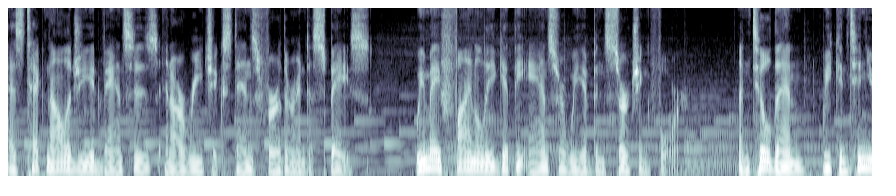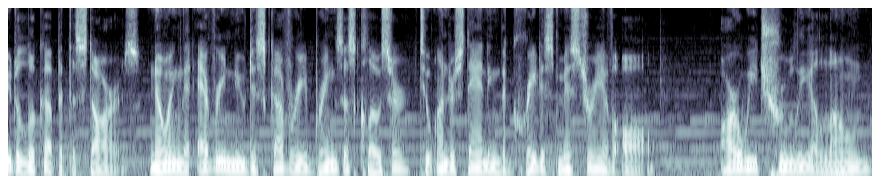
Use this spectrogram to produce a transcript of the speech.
As technology advances and our reach extends further into space, we may finally get the answer we have been searching for. Until then, we continue to look up at the stars, knowing that every new discovery brings us closer to understanding the greatest mystery of all. Are we truly alone?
